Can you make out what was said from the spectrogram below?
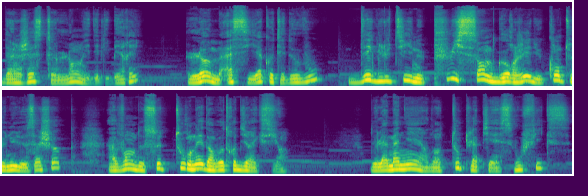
D'un geste lent et délibéré, l'homme assis à côté de vous déglutit une puissante gorgée du contenu de sa chope avant de se tourner dans votre direction de la manière dont toute la pièce vous fixe,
